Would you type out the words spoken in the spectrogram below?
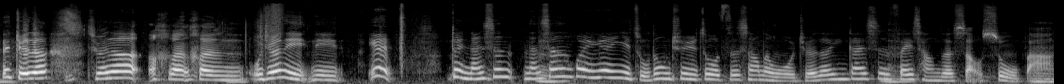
那觉得觉得很很，我觉得你你因为对男生男生会愿意主动去做咨商的，我觉得应该是非常的少数吧。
